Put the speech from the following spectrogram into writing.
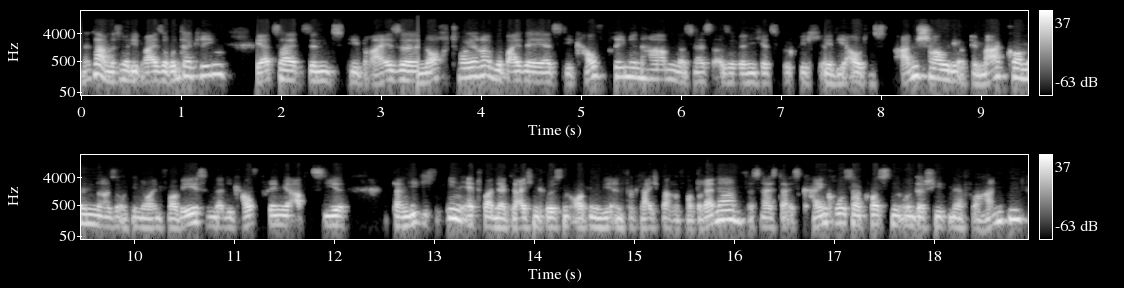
Na klar, müssen wir die Preise runterkriegen. Derzeit sind die Preise noch teurer, wobei wir jetzt die Kaufprämien haben. Das heißt also, wenn ich jetzt wirklich die Autos anschaue, die auf den Markt kommen, also auch die neuen VWs und da die Kaufprämie abziehe, dann liege ich in etwa in der gleichen Größenordnung wie ein vergleichbarer Verbrenner. Das heißt, da ist kein großer Kostenunterschied mehr vorhanden.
